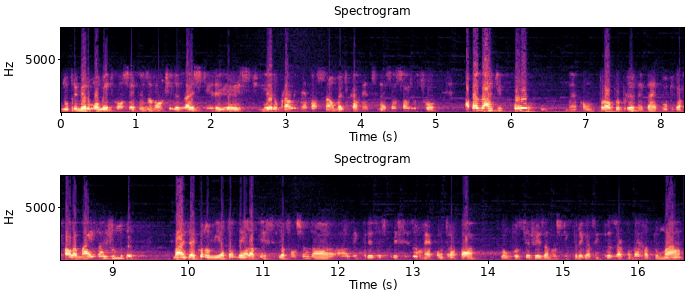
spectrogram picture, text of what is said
no primeiro momento, com certeza, vão utilizar esse dinheiro, para alimentação, medicamentos se necessário for, apesar de pouco, né, como o próprio presidente da República fala, mais ajuda. Mas a economia também ela precisa funcionar, as empresas precisam recontratar, como você fez anúncio de emprego, as empresas já começam a tomar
